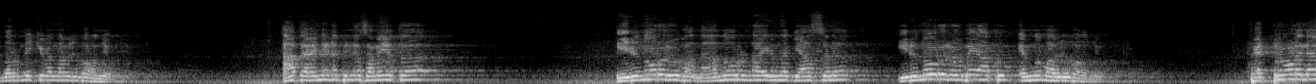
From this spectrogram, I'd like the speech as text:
നിർമ്മിക്കുമെന്ന് അവർ പറഞ്ഞു. ആ തെരഞ്ഞെടുപ്പിന്റെ സമയത്ത് ഇരുന്നൂറ് രൂപ നാനൂറുണ്ടായിരുന്ന ഗ്യാസിന് ഇരുന്നൂറ് രൂപയാക്കും എന്നും അവർ പറഞ്ഞു. പെട്രോളിന്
